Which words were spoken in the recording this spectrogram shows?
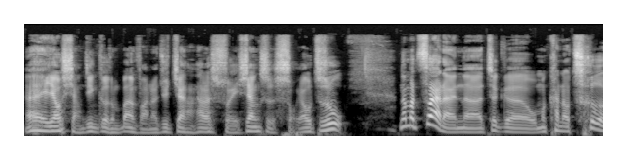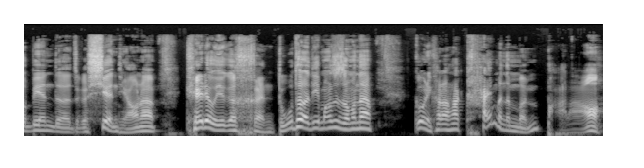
哎，要想尽各种办法呢，去加强它的水箱是首要之务。那么再来呢，这个我们看到侧边的这个线条呢，K 六有一个很独特的地方是什么呢？各位，你看到它开门的门把了啊、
